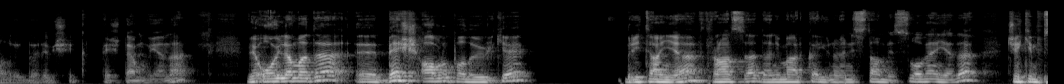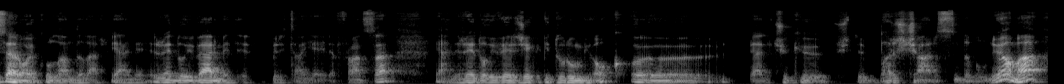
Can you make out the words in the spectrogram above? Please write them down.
oluyor böyle bir şey 45'ten bu yana. Ve oylamada 5 Avrupalı ülke Britanya, Fransa, Danimarka, Yunanistan ve Slovenya'da çekimser oy kullandılar. Yani redoyu vermedi Britanya ile Fransa. Yani redoyu verecek bir durum yok. Ee, yani çünkü işte barış çağrısında bulunuyor ama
